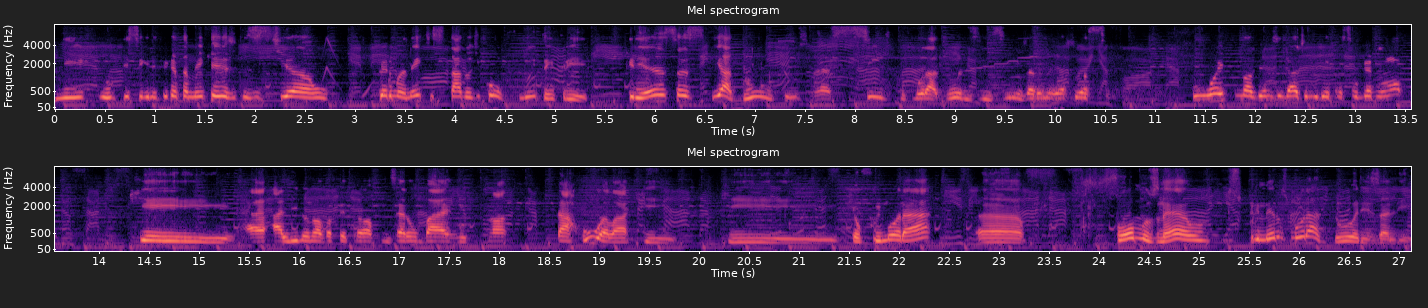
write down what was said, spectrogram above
E o que significa também que existia um permanente estado de conflito entre crianças e adultos, né? síndicos, moradores, vizinhos, era um negócio assim. Com 8, 9 anos de idade, eu mudei para São Bernardo, que ali no Nova Petrópolis era um bairro da rua lá que, que, que eu fui morar. Ah, fomos né, os primeiros moradores ali.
